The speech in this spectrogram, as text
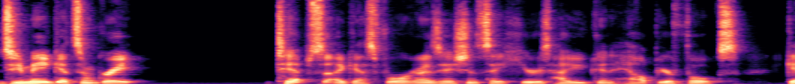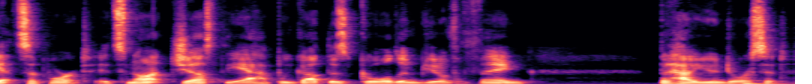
So you may get some great tips, I guess, for organizations. Say, here's how you can help your folks get support. It's not just the app. We got this golden, beautiful thing, but how you endorse it.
